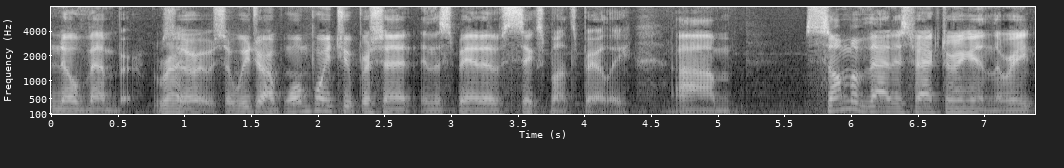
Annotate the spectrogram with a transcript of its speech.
November. Right. So, so we dropped 1.2% in the span of six months, barely. Um, some of that is factoring in the rate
